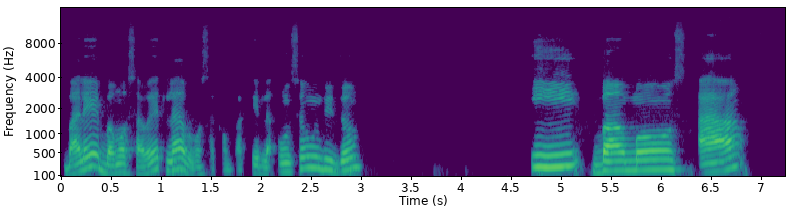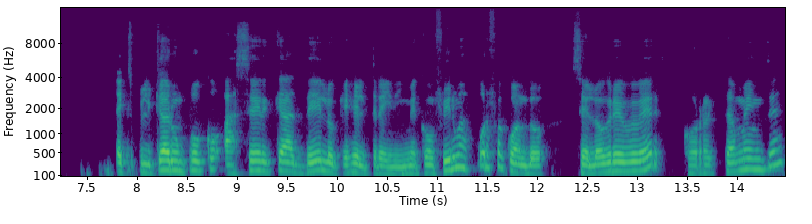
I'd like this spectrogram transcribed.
¿vale? Vamos a verla, vamos a compartirla un segundito. Y vamos a explicar un poco acerca de lo que es el trading. ¿Me confirmas, porfa, cuando se logre ver correctamente.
